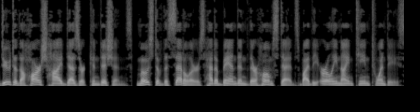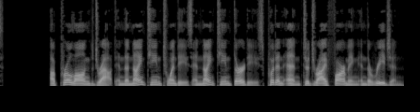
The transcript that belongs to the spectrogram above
Due to the harsh high desert conditions, most of the settlers had abandoned their homesteads by the early 1920s. A prolonged drought in the 1920s and 1930s put an end to dry farming in the region.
